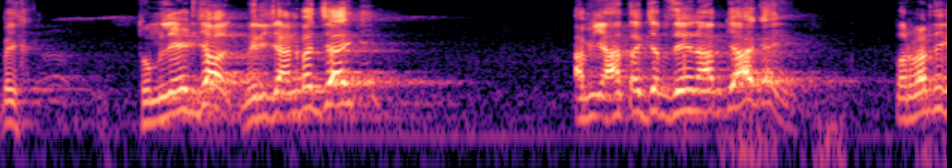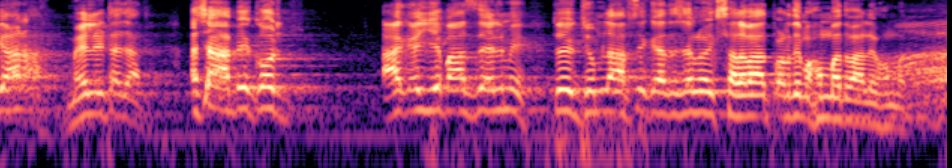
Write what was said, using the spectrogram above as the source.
بھئی تم لیٹ جاؤ، میری جان بچ جائے گی۔ اب یہاں تک جب ذہن آپ کیا گئے پروردگارا میں لیٹا جاتا۔ اچھا آپ ایک اور، آ گئی یہ بات ذہن میں، تو ایک جملہ آپ سے کہتے چلو، ایک سلوات پڑھ دے، محمد والے، محمد۔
